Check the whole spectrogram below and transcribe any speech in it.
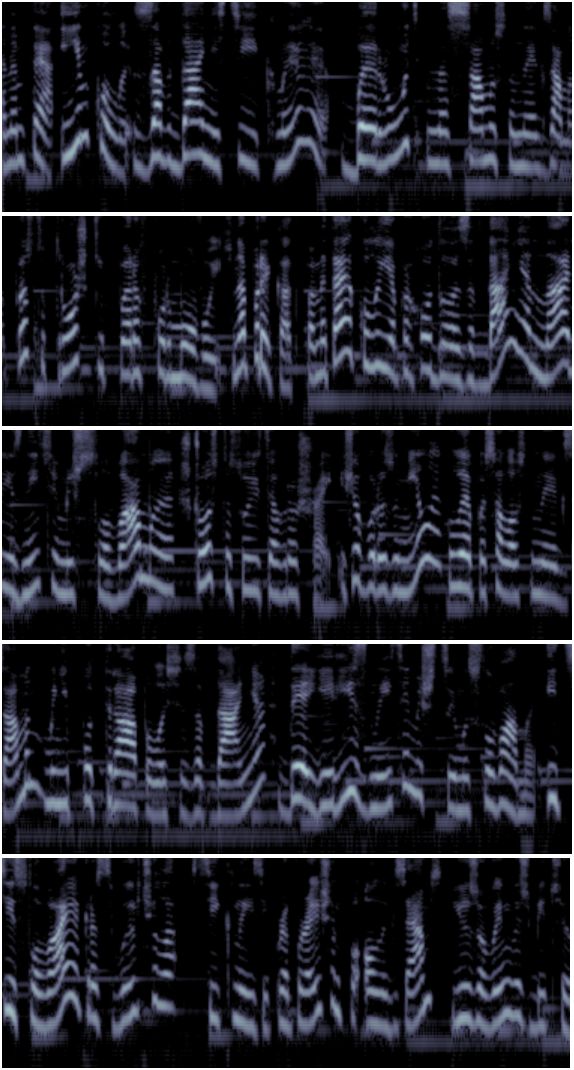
НМТ. Інколи завдання з цієї книги беруть на сам основний екзамен, просто трошки переформовують. Наприклад, пам'ятаю, коли я проходила завдання на різницю між словами, що стосується грошей. І щоб ви розуміли, коли я писала основний екзамен, мені потрапилося завдання, де є різниця між цими словами. І ці слова я якраз вивчила в цій книзі Preparation for All Exams Use of English B2.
